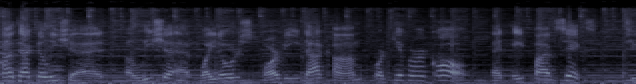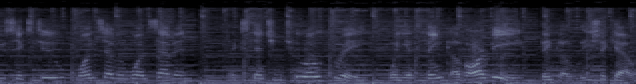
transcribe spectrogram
Contact Alicia at alicia at whitehorserv.com or give her a call at 856-262-1717, extension 203. When you think of RV, think Alicia Kelly.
